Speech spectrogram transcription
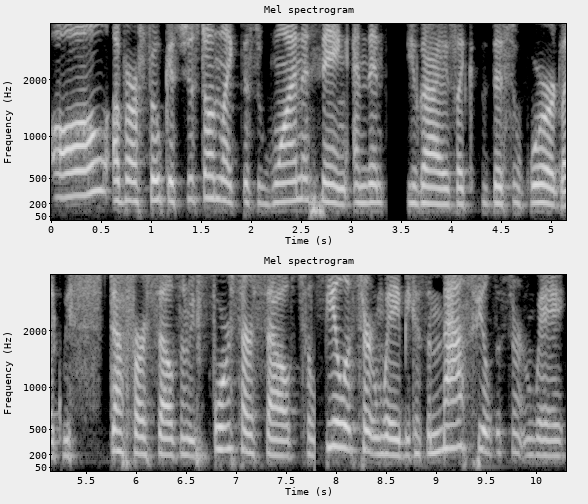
all of our focus just on like this one thing and then you guys like this word like we stuff ourselves and we force ourselves to feel a certain way because the mass feels a certain way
